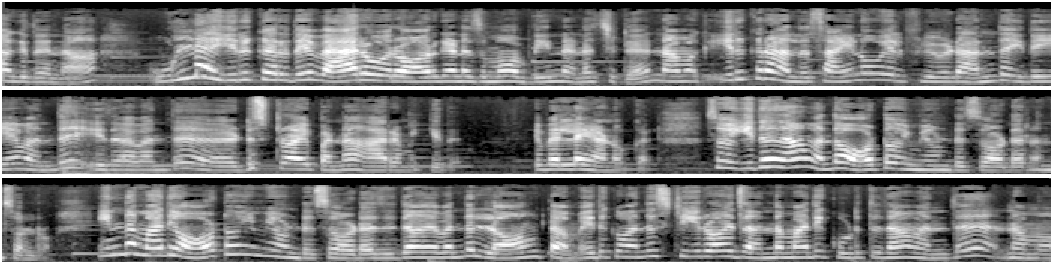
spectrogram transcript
ஆகுதுன்னா உள்ள இருக்கிறதே வேற ஒரு ஆர்கானிசமோ அப்படின்னு நினைச்சிட்டு நமக்கு இருக்கிற அந்த சைனோவியல் ஃப்ளூயிட் அந்த இதையே வந்து இதை வந்து டிஸ்ட்ராய் பண்ண ஆரம்பிக்குது. வெள்ளை அணுக்கள் ஸோ இதை தான் வந்து ஆட்டோ இம்யூன் டிஸார்டர்னு சொல்கிறோம் இந்த மாதிரி ஆட்டோ இம்யூன் டிஸார்டர்ஸ் இதை வந்து லாங் டேர்ம் இதுக்கு வந்து ஸ்டீராய்ட்ஸ் அந்த மாதிரி கொடுத்து தான் வந்து நம்ம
